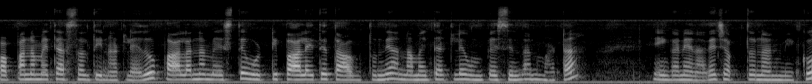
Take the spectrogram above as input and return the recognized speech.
పప్పన్నం అయితే అస్సలు తినట్లేదు. పాలన్నం వేస్తే ఒట్టి పాలైతే తాగుతుంది. అన్నం అయితే అట్లే ఉంపేసింది అనమాట ఇంకా నేను అదే చెప్తున్నాను మీకు.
